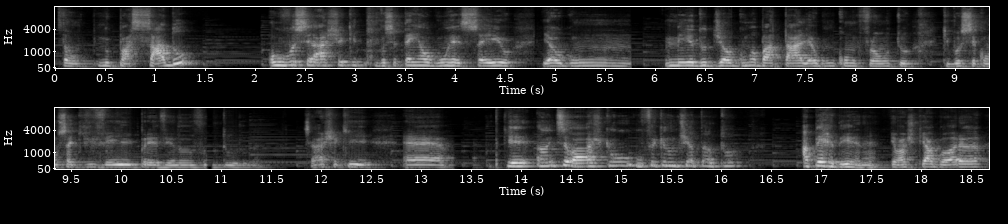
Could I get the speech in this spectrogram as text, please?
estão no passado? Ou você acha que você tem algum receio e algum medo de alguma batalha, algum confronto que você consegue viver e prever no futuro? Né? Você acha que. É... Porque antes eu acho que o Ulfric não tinha tanto a perder, né? Eu acho que agora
